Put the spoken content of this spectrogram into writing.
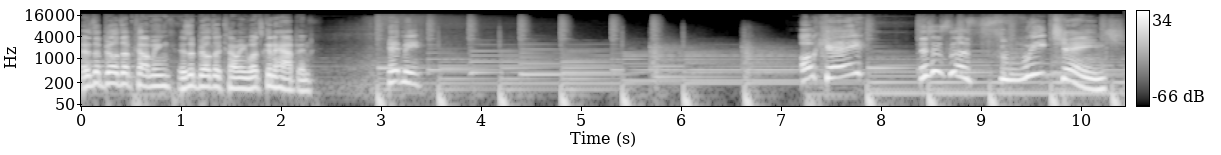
there's a build-up coming. There's a build-up coming. What's gonna happen? Hit me. Okay. This is a sweet change.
